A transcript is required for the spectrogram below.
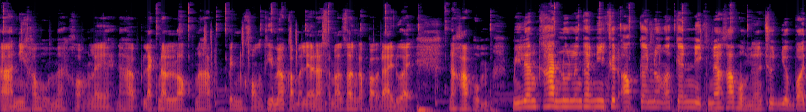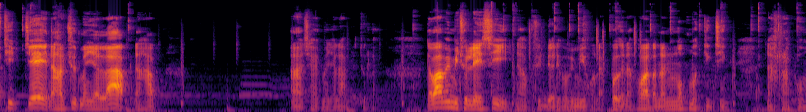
อ่านี่ครับผมนะของเลยนะครับแลกนันล็อกนะครับเป็นของที่ไม่กลับมาแล้วนะสามารถซ่อนกระเป๋าได้ด้วยนะครับผมมีเลื่อนขั้นนู่นเลื่อนขั้นนี่ชุดออร์แกนงออร์แกนิกนะครับผมนะชุดโยบอทีเจนะครับชุดมายาลาบนะครับ อ่าใช่มายาลาบถูกแล้วแต่ว่าไม่มีชุดเลซี่นะครับชุดเดียวที่ผมไม่มีของแรปเปอร์นะเพราะว่าตอนนั้นงบหมดจริง ๆ นะครับผม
